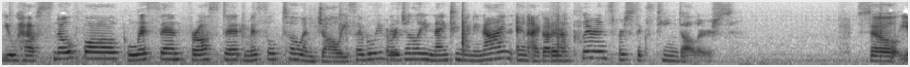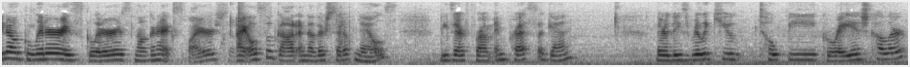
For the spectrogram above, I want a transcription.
You have Snowfall, Glisten, Frosted, Mistletoe, and Jolly. So I believe originally $19.99 and I got it on clearance for $16. So, you know, glitter is glitter. It's not going to expire. So. I also got another set of nails. These are from Impress again. They're these really cute taupey grayish color.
